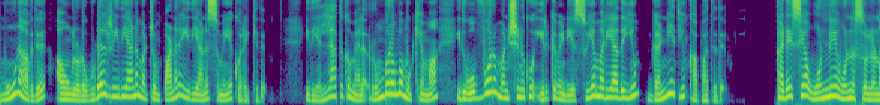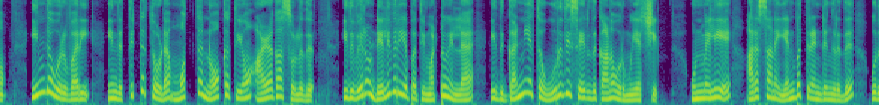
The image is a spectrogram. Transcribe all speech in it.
மூணாவது அவங்களோட உடல் ரீதியான மற்றும் பண ரீதியான சுமைய குறைக்குது. இது எல்லாத்துக்கும் மேல ரொம்ப ரொம்ப முக்கியமா இது ஒவ்வொரு மனுஷனுக்கும் இருக்க வேண்டிய சுயமரியாதையும் கண்ணியத்தையும் காப்பாத்துது. கடைசியா ஒன்னே ஒன்னு சொல்லணும். இந்த ஒரு வரி இந்த திட்டத்தோட மொத்த நோக்கத்தையும் அழகா சொல்லுது. இது வெறும் டெலிவரிய பத்தி மட்டும் இல்ல இது கண்ணியத்தை உறுதி செய்யறதுக்கான ஒரு முயற்சி. உண்மையிலேயே அரசாணை எண்பத்தி ரெண்டுங்கிறது ஒரு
